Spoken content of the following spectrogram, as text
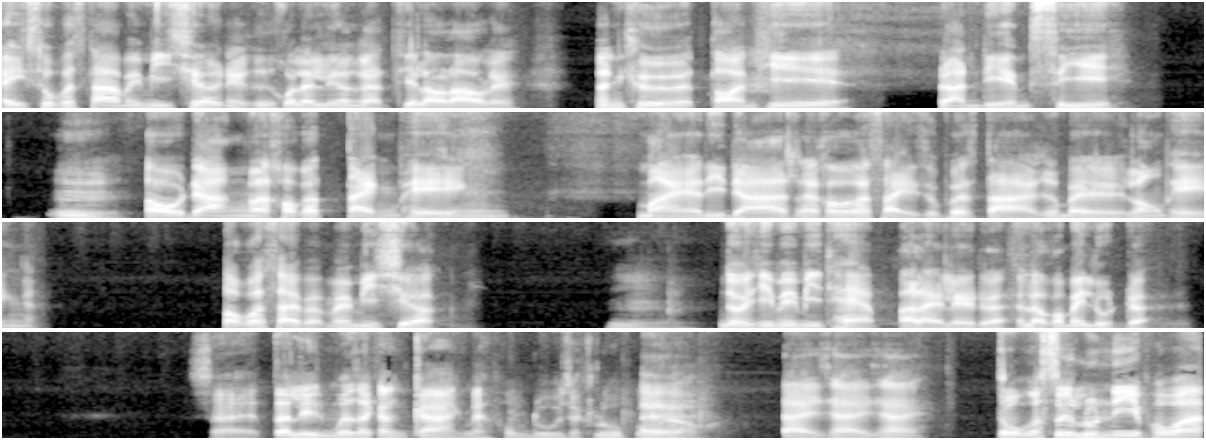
ไอ้ซูเปอร์สตาร์ไม่มีเชือกเนี่ยคือคนละเรื่องกับที่เราเล่าเลย นั่นคือตอนที่ Run DMC อืมเขาดังแล้วเขาก็แต่งเพลง My Adidas แล้วเขาก็ใส่ซูเปอร์สตาร์ขึ้นไปร้องเพลงอะเขาก็ใส่แบบไม่มีเชือกอืมโดยที่ไม่มีแถบอะไรเลยด้วย เราก็ไม่หลุดด้วย ใช่ แต่ลิ้นเมื่อจะกลางๆนะ ผมดูจากรูปเออเก่าใช่ใช่ใช่ๆแต่ผมก็ซื้อรุ่นนี้เพราะว่า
